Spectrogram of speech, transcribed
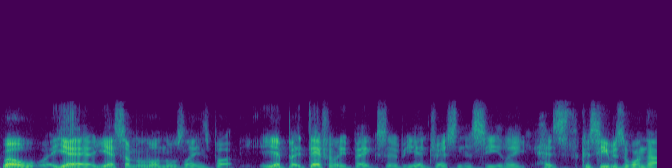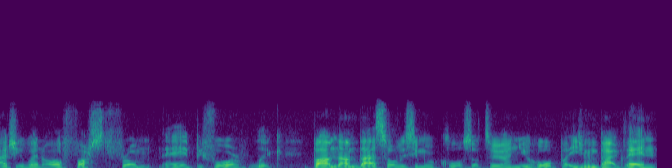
well, yeah, yeah, something along those lines. But yeah, but definitely Biggs. It would be interesting to see like his because he was the one that actually went off first from uh, before Luke. But I'm, I'm that's obviously more closer to A New Hope. But even back then,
